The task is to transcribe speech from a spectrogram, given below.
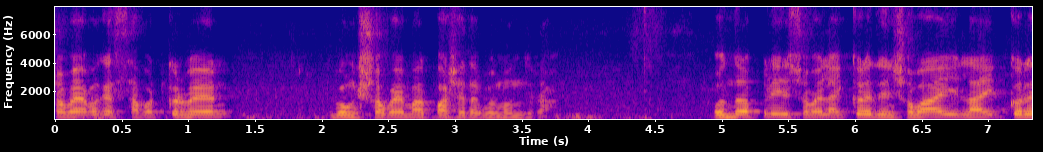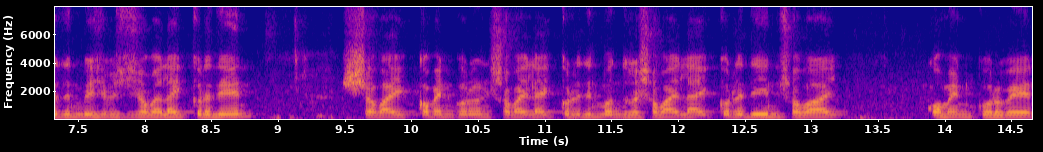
সবাই আমাকে সাপোর্ট করবেন এবং সবাই আমার পাশে থাকবেন বন্ধুরা। বন্ধুরা, প্লিজ সবাই লাইক করে দিন, সবাই লাইক করে দিন, বেশি বেশি সবাই লাইক করে দিন। সবাই কমেন্ট করুন, সবাই লাইক করে দিন বন্ধুরা, সবাই লাইক করে দিন, সবাই কমেন্ট করবেন।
